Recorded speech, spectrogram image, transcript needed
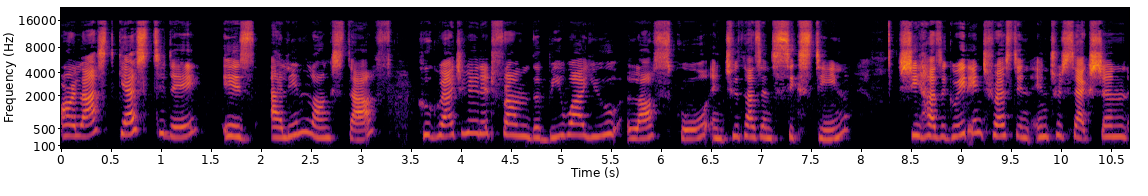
Our last guest today is Aline Longstaff, who graduated from the BYU Law School in 2016. She has a great interest in intersection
